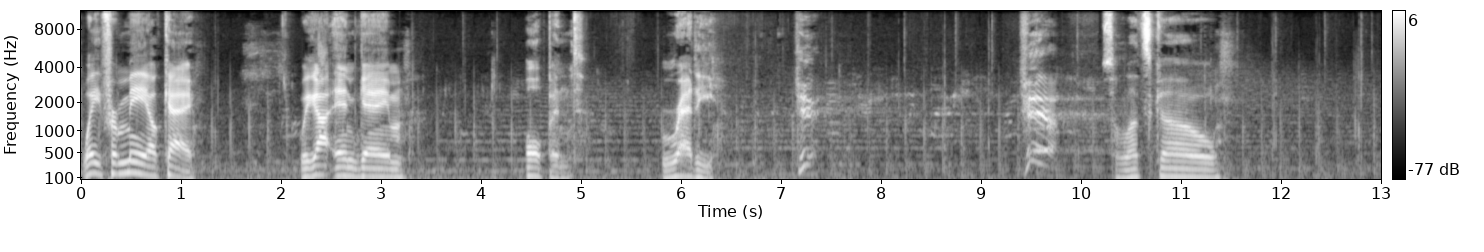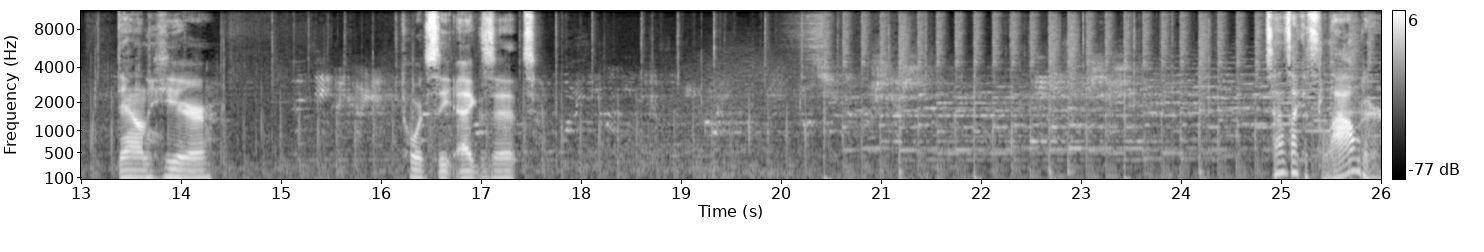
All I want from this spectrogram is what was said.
Wait for me, okay. We got endgame opened, ready. So let's go down here towards the exit. Sounds like it's louder.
